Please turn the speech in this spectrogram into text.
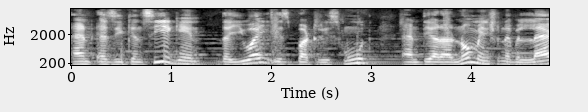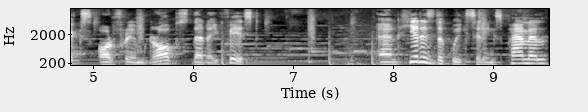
and as you can see again the UI is buttery smooth and there are no mentionable lags or frame drops that I faced. And here is the quick settings panel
